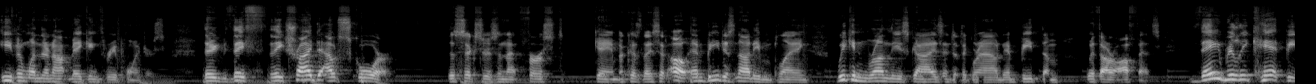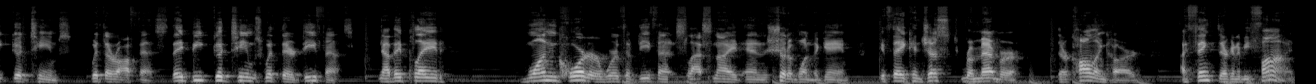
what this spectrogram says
even when they're not making three pointers. They they they tried to outscore the Sixers in that first game because they said, "Oh, Embiid is not even playing. We can run these guys into the ground and beat them with our offense." They really can't beat good teams with their offense. They beat good teams with their defense. Now they played one quarter worth of defense last night and should have won the game. If they can just remember their calling card, I think they're going to be fine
